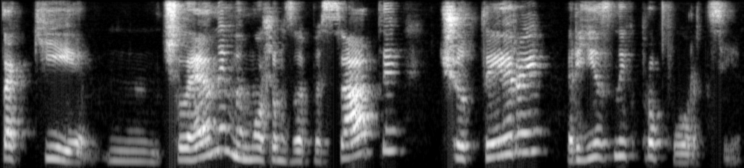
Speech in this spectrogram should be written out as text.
такі члени, ми можемо записати 4 різних пропорції.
